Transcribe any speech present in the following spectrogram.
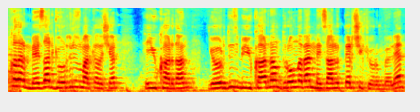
bu kadar mezar gördünüz mü arkadaşlar? He yukarıdan. Gördüğünüz gibi yukarıdan drone ben mezarlıkları çekiyorum böyle.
